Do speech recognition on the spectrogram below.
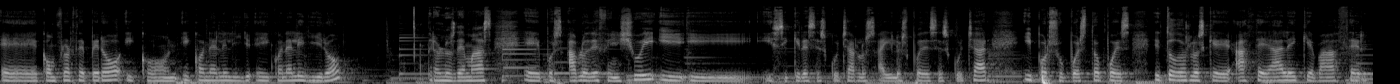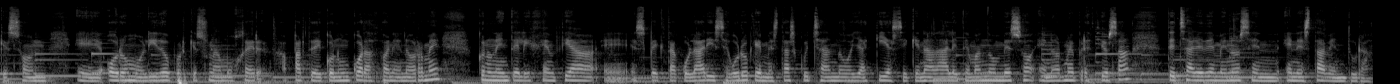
eh, con Flor Cepero y con, y con, y con pero los demás eh, pues hablo de Feng Shui y, si quieres escucharlos ahí los puedes escuchar. Y por supuesto pues todos los que hace Ale que va a hacer que son eh, oro molido porque es una mujer aparte de con un corazón enorme con una inteligencia eh, espectacular y seguro que me está escuchando hoy aquí. Así que nada Ale te mando un beso enorme preciosa. Te echaré de menos en, esta aventura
